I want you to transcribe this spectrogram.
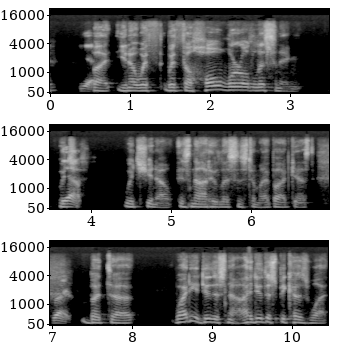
Yeah. but you know, with with the whole world listening, which Yeah. which you know is not who listens to my podcast, Right. but uh, why do you do this now? I do this because what?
